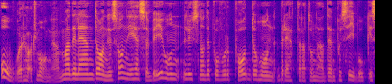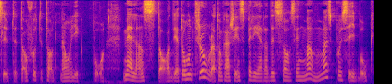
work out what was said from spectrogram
oerhört många. Madeleine Danielsson i Hässelby, hon lyssnade på vår podd och hon berättade att hon hade en poesibok i slutet av 70-talet när hon gick på mellanstadiet. Och hon tror att hon kanske inspirerades av sin mammas poesibok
